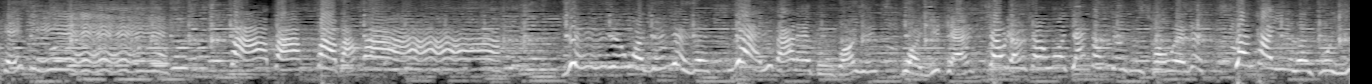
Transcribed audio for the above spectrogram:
真心，爸爸爸爸爸，忍忍我忍忍忍，俺一打来度光阴过一天，小梁上我见到平时巧为人，管他议论不议论，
